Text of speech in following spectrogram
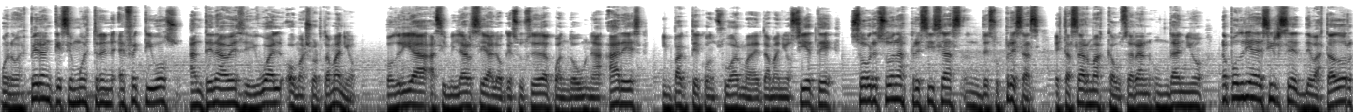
bueno, esperan que se muestren efectivos ante naves de igual o mayor tamaño. Podría asimilarse a lo que suceda cuando una Ares impacte con su arma de tamaño 7 sobre zonas precisas de sus presas. Estas armas causarán un daño, no podría decirse devastador,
